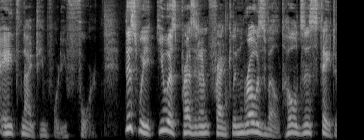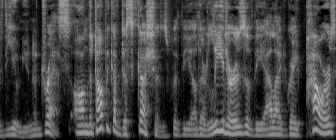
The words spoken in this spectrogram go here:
8, 1944. This week, U.S. President Franklin Roosevelt holds his State of the Union address. On the topic of discussions with the other leaders of the Allied great powers,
